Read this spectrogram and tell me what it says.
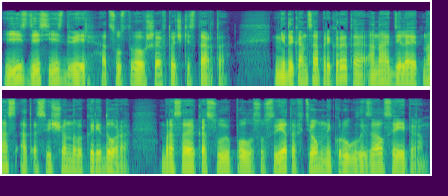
И здесь есть дверь, отсутствовавшая в точке старта. Не до конца прикрытая, она отделяет нас от освещенного коридора, бросая косую полосу света в темный круглый зал с репером.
